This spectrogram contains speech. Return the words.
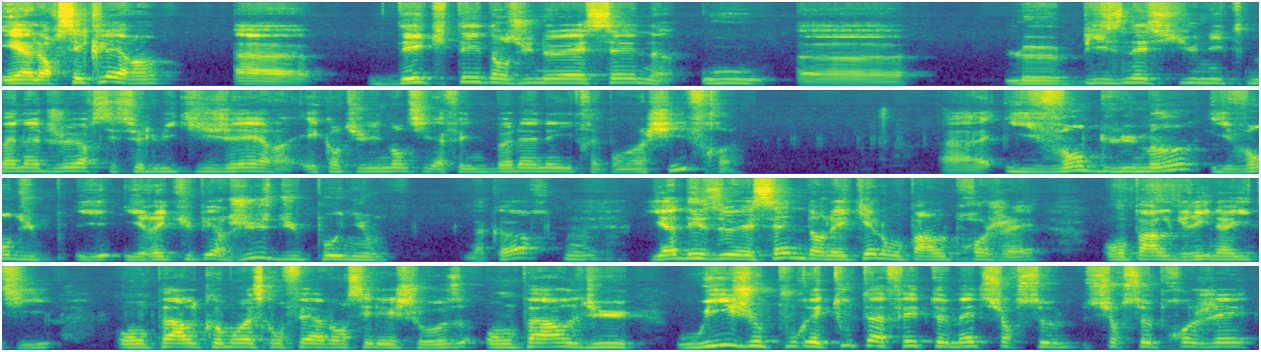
Et alors, c'est clair, hein, euh, dès que tu es dans une ESN où le business unit manager, c'est celui qui gère, et quand tu lui demandes s'il a fait une bonne année, il te répond un chiffre, euh, il vend de l'humain, il, vend du, il, récupère juste du pognon. D'accord? Mmh. Il y a des ESN dans lesquels on parle projet, on parle Green IT, on parle comment est-ce qu'on fait avancer les choses, on parle du oui, je pourrais tout à fait te mettre sur ce, sur ce projet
